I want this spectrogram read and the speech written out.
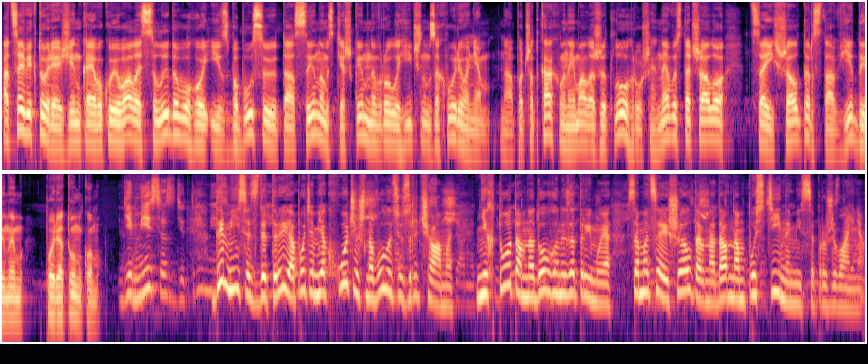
А це Вікторія. Жінка евакуювалась з Селидового із бабусею та сином з тяжким неврологічним захворюванням. На початках винаймала житло, грошей не вистачало. Цей шелтер став єдиним порятунком. Де місяць, де три місяці. де місяць, де три, а потім як хочеш на вулицю з речами. Ніхто там надовго не затримує. Саме цей шелтер надав нам постійне місце проживання.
